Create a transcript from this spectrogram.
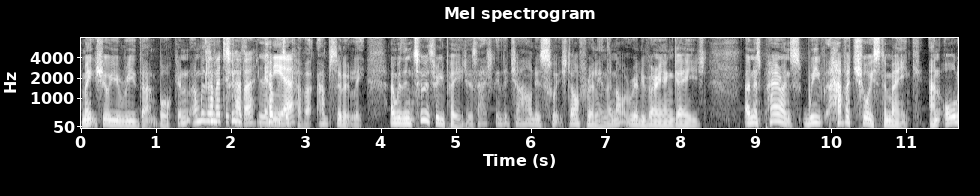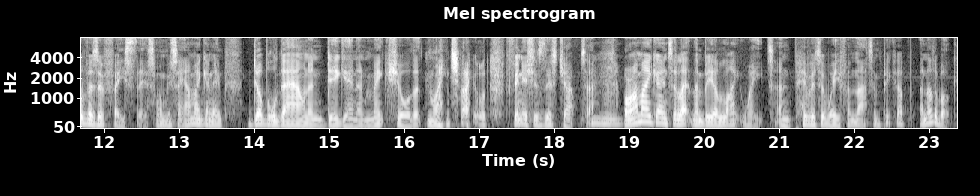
Make sure you read that book, and, and within Mm-hmm. Cover to two cover, th- cover to cover, absolutely. And within two or three pages, actually, the child is switched off really, and they're not really very engaged. And as parents, we have a choice to make, and all of us have faced this when we say, "Am I going to double down and dig in and make sure that my child finishes this chapter, Mm-hmm. or am I going to let them be a lightweight and pivot away from that and pick up another book?"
